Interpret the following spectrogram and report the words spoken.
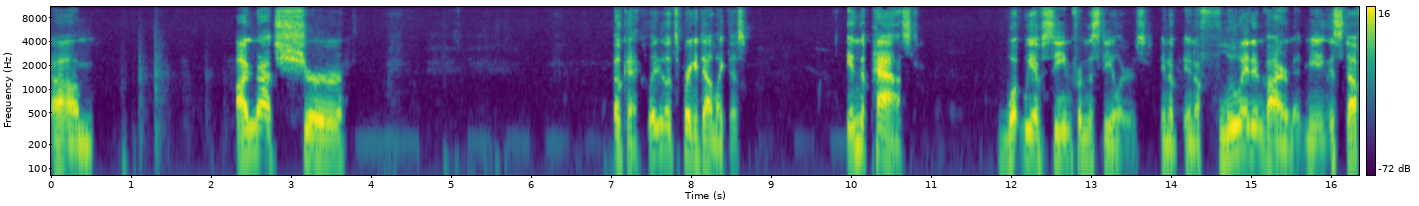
Um, I'm not sure. Okay, let's break it down like this. In the past, what we have seen from the Steelers in a in a fluid environment, meaning this stuff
